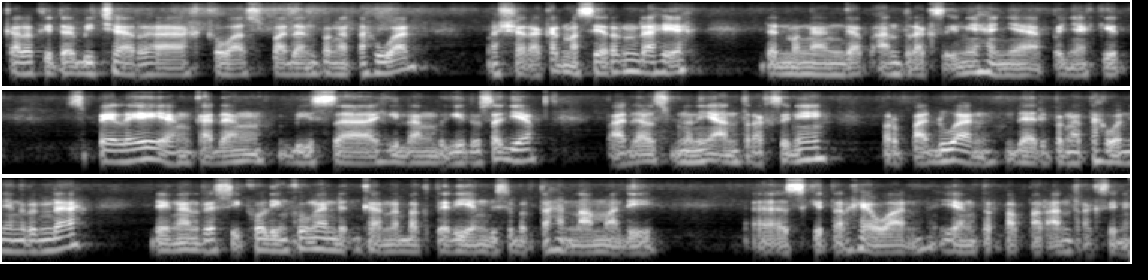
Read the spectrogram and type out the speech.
kalau kita bicara kewaspadaan pengetahuan, masyarakat masih rendah ya dan menganggap antraks ini hanya penyakit sepele yang kadang bisa hilang begitu saja. Padahal sebenarnya antraks ini perpaduan dari pengetahuan yang rendah dengan resiko lingkungan dan karena bakteri yang bisa bertahan lama di uh, sekitar hewan yang terpapar antraks ini.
